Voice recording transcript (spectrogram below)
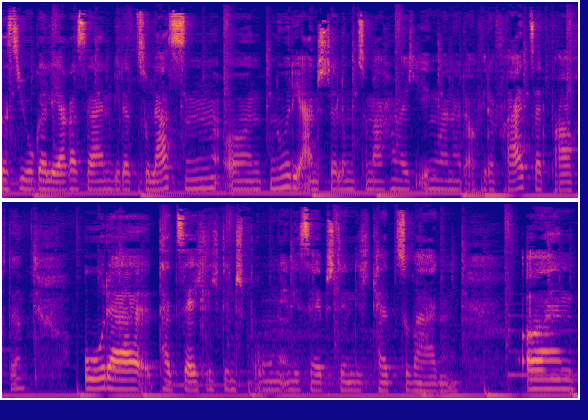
das Yoga-Lehrer sein wieder zu lassen und nur die Anstellung zu machen, weil ich irgendwann halt auch wieder Freizeit brauchte, oder tatsächlich den Sprung in die Selbstständigkeit zu wagen. Und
